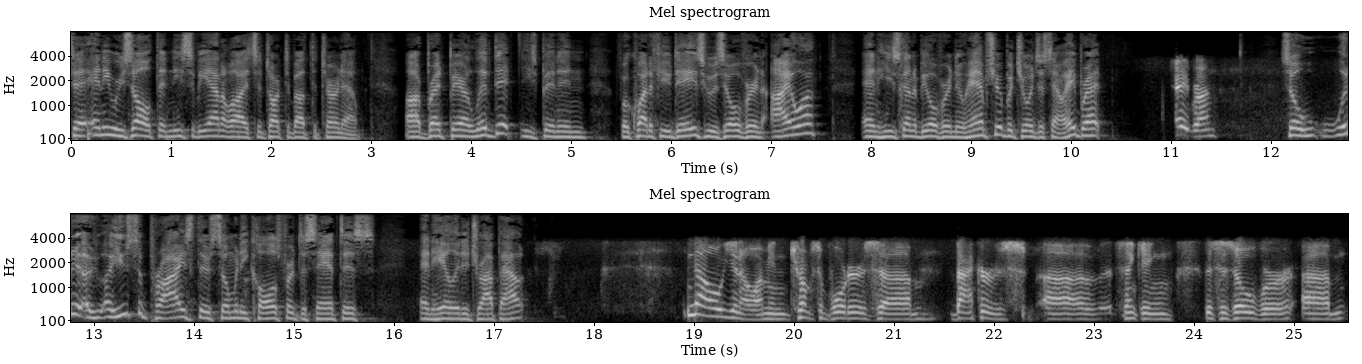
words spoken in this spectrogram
to any result that needs to be analyzed and talked about the turnout. Uh, Bret Baier lived it. He's been in for quite a few days. He was over in Iowa, and he's going to be over in New Hampshire, but joins us now. Hey, Bret. Hey, Brian. So, what are, you surprised there's so many calls for DeSantis and Haley to drop out? No, you know, I mean, Trump supporters, um, backers, uh, thinking this is over. Um,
